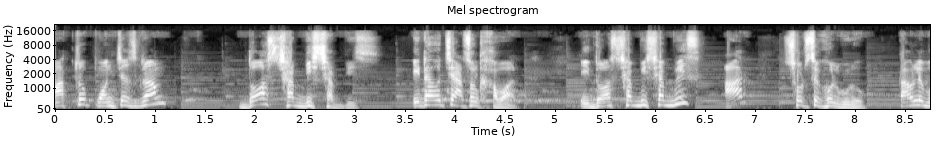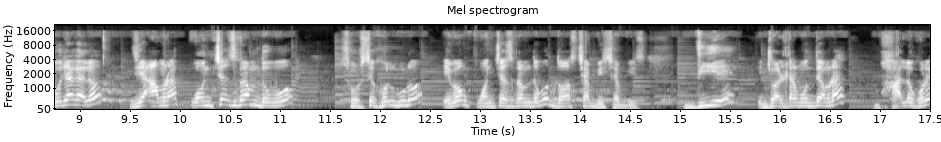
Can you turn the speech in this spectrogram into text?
মাত্র পঞ্চাশ গ্রাম দশ ছাব্বিশ ছাব্বিশ। এটা হচ্ছে আসল খাবার। এই দশ ছাব্বিশ ছাব্বিশ আর সর্ষে খোল গুঁড়ো। তাহলে বোঝা গেল যে আমরা পঞ্চাশ গ্রাম দেবো সর্ষে খোল গুঁড়ো এবং পঞ্চাশ গ্রাম দেবো দশ ছাব্বিশ ছাব্বিশ। দিয়ে জলটার মধ্যে আমরা ভালো করে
